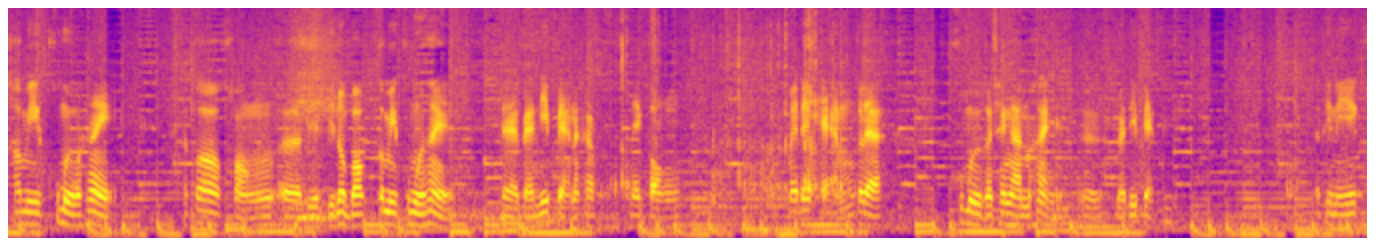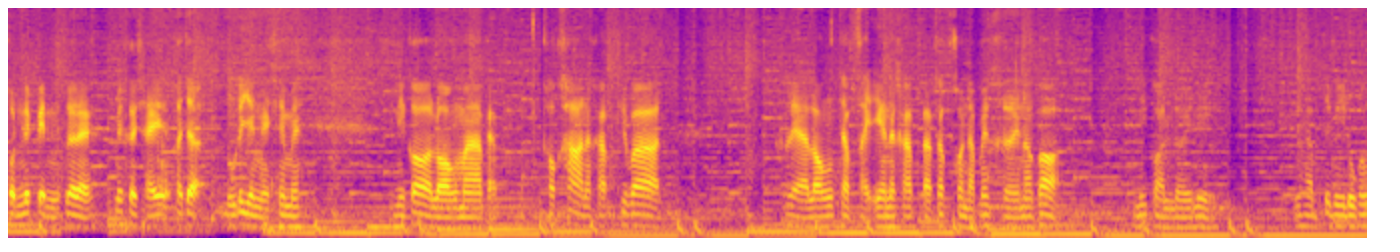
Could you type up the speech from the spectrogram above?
เขามีคู่มือมาให้ แล้วก็ของเอ่อดีโนบ็อกก็มีคู่มือให้ แต่แบรนด์นี้แปลกนะครับ ในกล่องไม่ได้แถมก็เลย คู่มือก็ใช้งานมาให้เออแบบนี้แปลกดีแต่ทีนี้คนไม่เป็นเลยไม่เคยใช้เขาจะรู้ได้ยังไงใช่ไหมทีนี้ก็ลองมาแบบคร่าวๆนะครับ ที่ว่าแหละลองจับใส่เองนะครับ แบบถ้าคนแบบไม่เคยเนาะก็นี่ก่อนเลยนี่นี่ครับจะมีรูข้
